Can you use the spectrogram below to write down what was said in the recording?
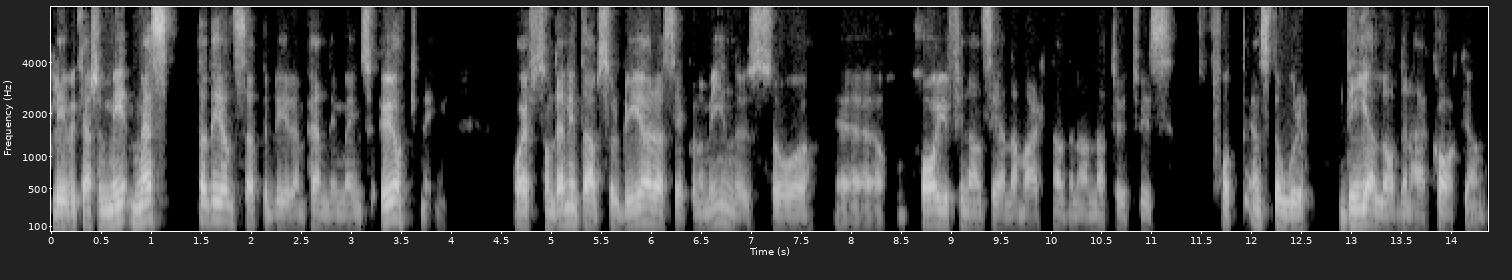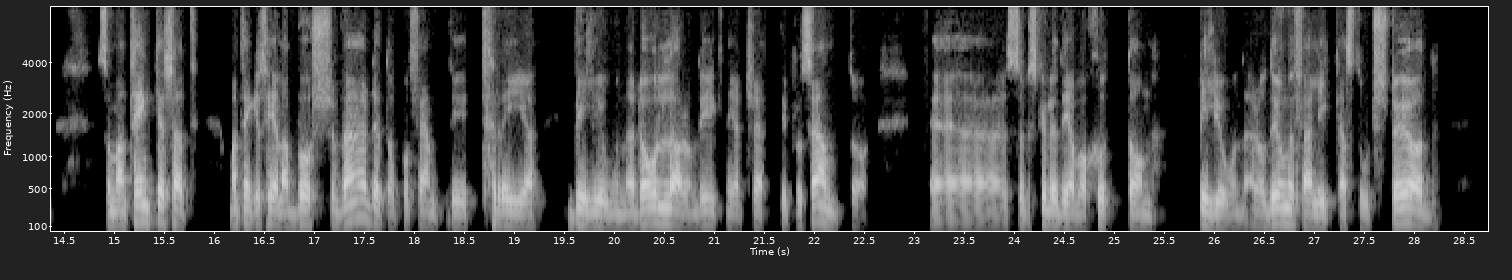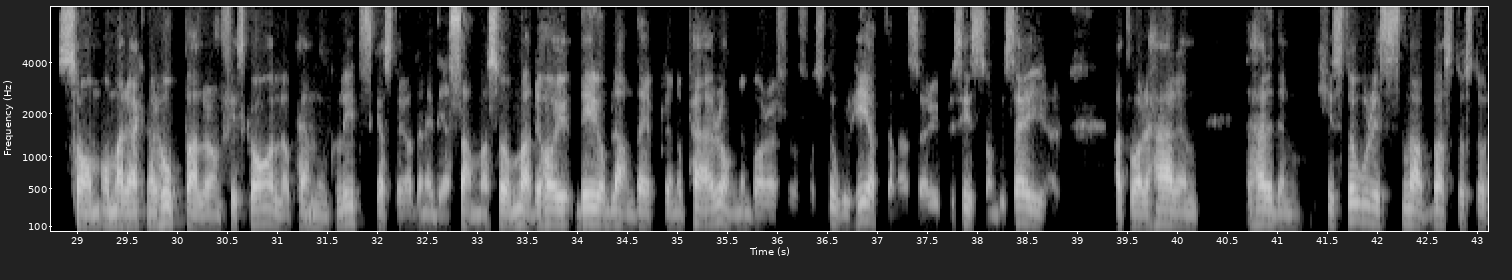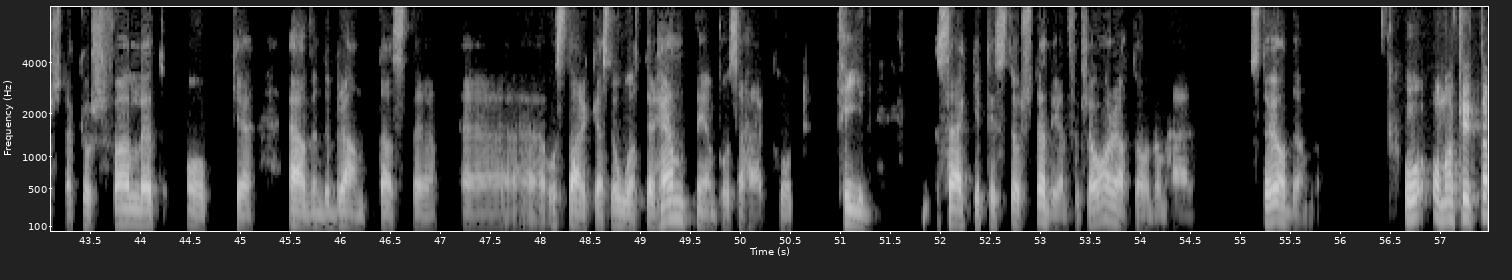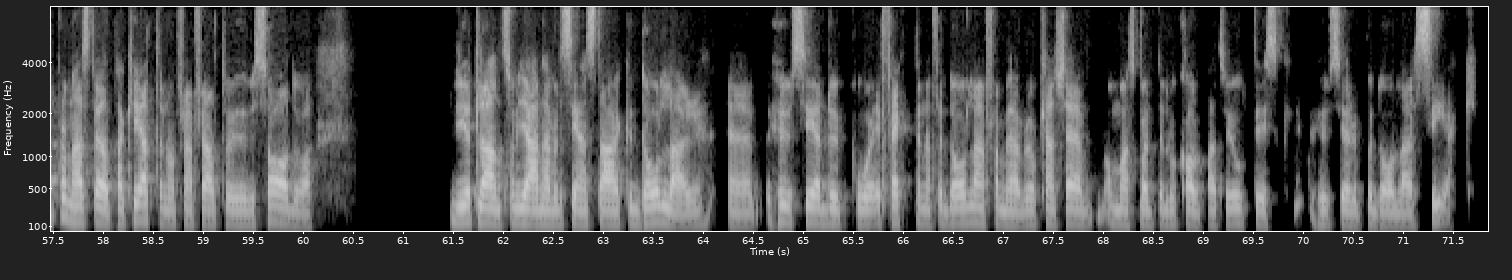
blir kanske mestadels att det blir en penningmängdsökning. Och eftersom den inte absorberas i ekonomin nu så har ju finansiella marknaderna naturligtvis fått en stor del av den här kakan. Så man tänker sig att man tänker sig hela börsvärdet på 53 biljoner dollar, om det gick ner 30 procent eh, så skulle det vara 17 biljoner och det är ungefär lika stort stöd som om man räknar ihop alla de fiskala och penningpolitiska stöden är det samma summa. Det, har ju, det är ju att blanda äpplen och päron men bara för att få storheterna så är det precis som du säger. Att var det här en, det här är den historiskt snabbaste och största kursfallet och även det brantaste eh, och starkaste återhämtningen på så här kort tid. Säkert till största del förklarat av de här stöden. Och om man tittar på de här stödpaketen och framförallt i USA då. Det är ett land som gärna vill se en stark dollar. Eh, hur ser du på effekterna för dollarn framöver och kanske om man ska vara lite lokalpatriotisk, hur ser du på dollar SEK?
